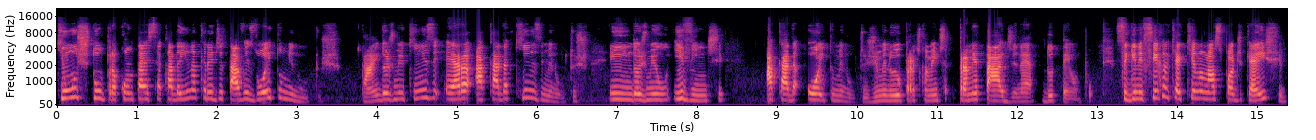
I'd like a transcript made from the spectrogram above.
que um estupro acontece a cada inacreditáveis oito minutos. Tá? Em 2015 era a cada 15 minutos. E em 2020 a cada oito minutos. Diminuiu praticamente para metade né, do tempo. Significa que aqui no nosso podcast,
